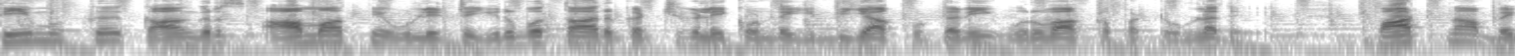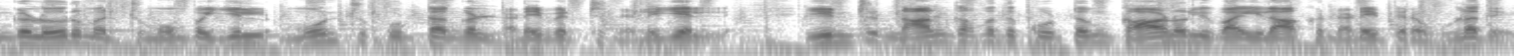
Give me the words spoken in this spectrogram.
திமுக காங்கிரஸ் ஆம் ஆத்மி உள்ளிட்ட இருபத்தாறு கட்சிகளை கொண்ட இந்தியா கூட்டணி உருவாக்கப்பட்டுள்ளது. பாட்னா பெங்களூரு மற்றும் மும்பையில் மூன்று கூட்டங்கள் நடைபெற்ற நிலையில் இன்று நான்காவது கூட்டம் காணொலி வாயிலாக நடைபெறவுள்ளது.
